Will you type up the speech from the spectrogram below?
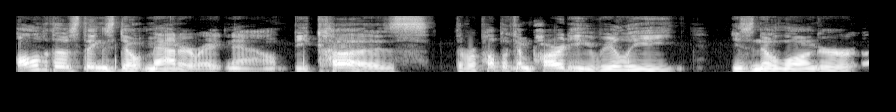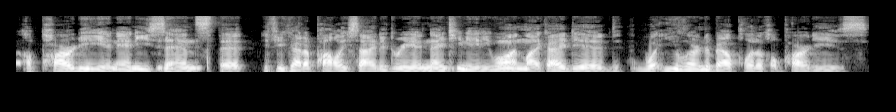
all of those things don't matter right now because the Republican Party really is no longer a party in any sense that if you got a poli sci degree in 1981 like I did what you learned about political parties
